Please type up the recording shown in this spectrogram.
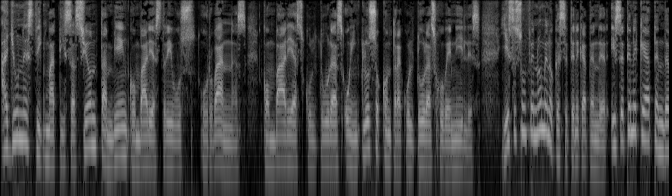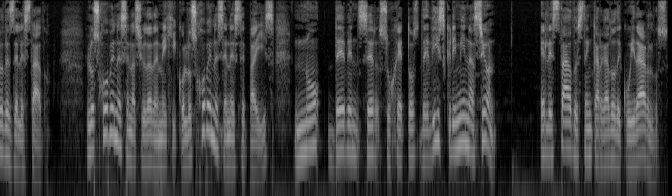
Hay una estigmatización también con varias tribus urbanas, con varias culturas o incluso contraculturas juveniles. Y ese es un fenómeno que se tiene que atender y se tiene que atender desde el Estado. Los jóvenes en la Ciudad de México, los jóvenes en este país, no deben ser sujetos de discriminación. El Estado está encargado de cuidarlos,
